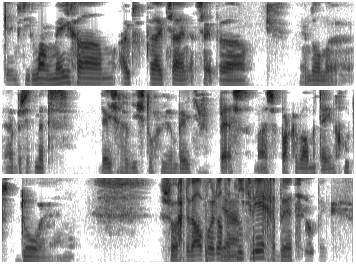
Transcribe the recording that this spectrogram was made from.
games die lang meegaan, uitgebreid zijn, et cetera. En dan hebben ze het met deze release toch weer een beetje verpest. Maar ze pakken wel meteen goed door. En zorgen er wel voor dat Ja. het niet weer gebeurt, hoop ik.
